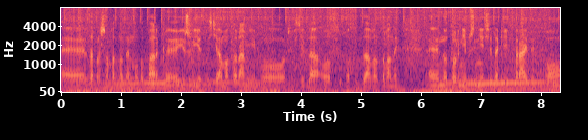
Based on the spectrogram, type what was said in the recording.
E, zapraszam Was na ten motopark, e, jeżeli jesteście amatorami, bo oczywiście dla os- osób zaawansowanych e, no tor nie przyniesie takiej frajdy, bo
